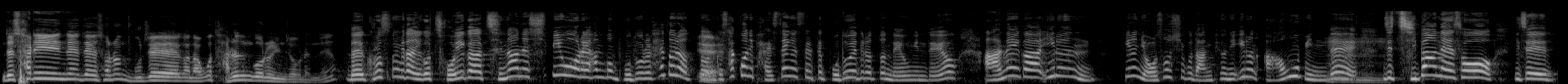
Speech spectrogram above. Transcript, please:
근데 살인에 대해서는 무죄가 나고 다른 거를 인정을 했네요. 네, 그렇습니다. 이거 저희가 지난해 12월에 한번 보도를 해드렸던 예. 그 사건이 발생했을 때 보도해드렸던 내용인데요. 아내가 일은 76이고 남편이 79인데 이제 집안에서 이제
